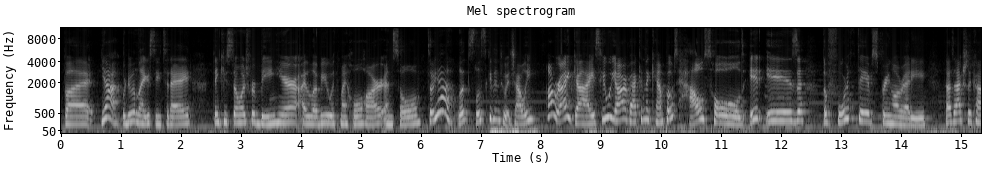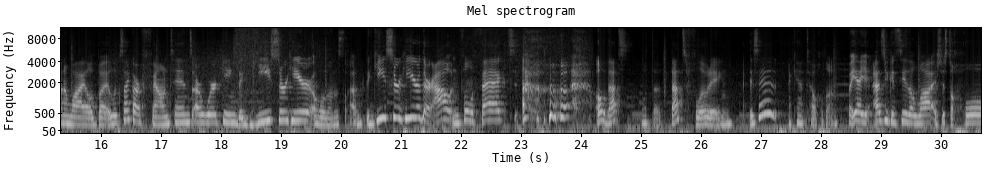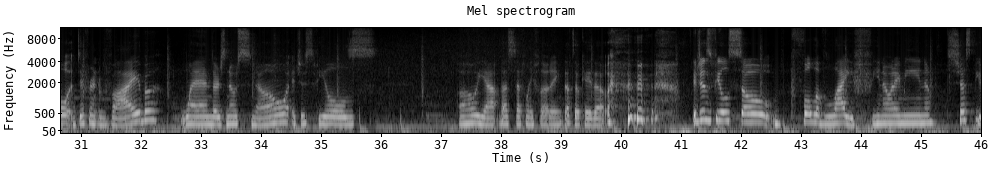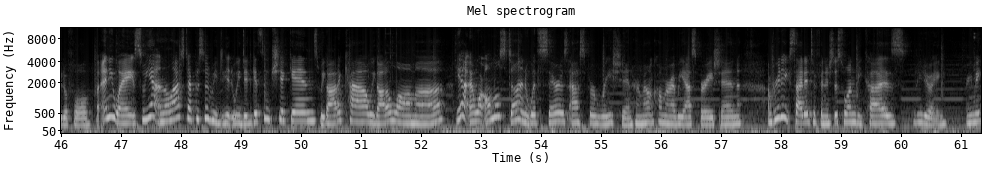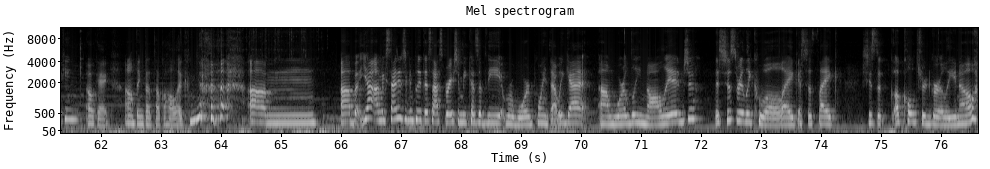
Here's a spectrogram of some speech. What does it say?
But yeah, we're doing legacy today. Thank you so much for being here. I love you with my whole heart and soul. So yeah, let's let's get into it, shall we? All right, guys, here we are back in the Campos household. It is the fourth day of spring already. That's actually kind of wild, but it looks like our fountains are working. The geese are here. Oh, hold on, this loud. The geese are here. They're out in full effect. oh, that's what the that's floating is it i can't tell hold on but yeah as you can see the lot is just a whole different vibe when there's no snow it just feels oh yeah that's definitely floating that's okay though. It just feels so full of life you know what i mean? It's just beautiful. But anyway so yeah in the last episode we did we did get some chickens we got a cow we got a llama. Yeah and we're almost done with sarah's aspiration her mount komorebi aspiration. I'm pretty excited to finish this one because what are you doing are you making okay i don't think that's alcoholic um uh, but yeah, I'm excited to complete this aspiration because of the reward point that we get. Um, worldly knowledge. It's just really cool. Like, it's just like, she's a, a cultured girly, you know?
